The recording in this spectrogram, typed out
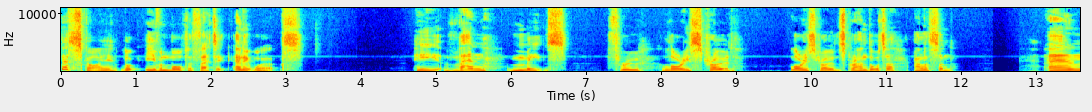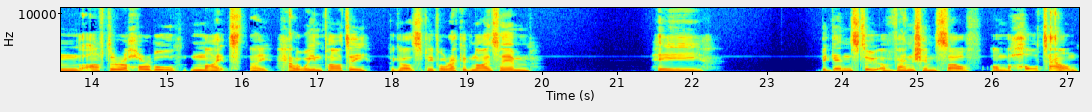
this guy look even more pathetic, and it works. He then meets through Laurie Strode, Laurie Strode's granddaughter, Alison, and after a horrible night, a Halloween party, because people recognize him, he begins to avenge himself on the whole town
